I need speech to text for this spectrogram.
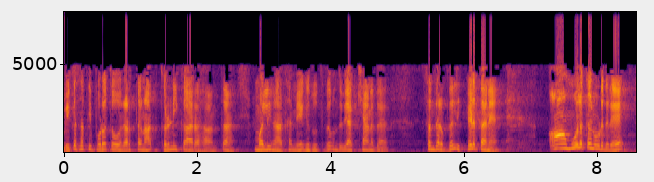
ವಿಕಸತಿ ಪುರತೋ ನರ್ತನಾತ್ ಕರ್ಣಿಕಾರ ಅಂತ ಮಲ್ಲಿನಾಥ ಮೇಘದೂತದ ಒಂದು ವ್ಯಾಖ್ಯಾನದ ಸಂದರ್ಭದಲ್ಲಿ ಹೇಳ್ತಾನೆ. ಆ ಮೂಲಕ ನೋಡಿದ್ರೆ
